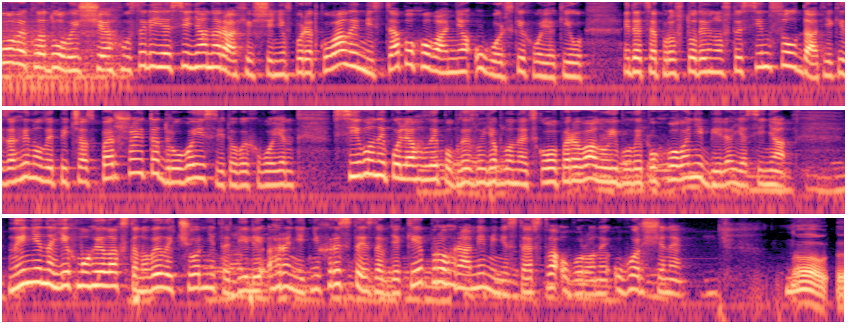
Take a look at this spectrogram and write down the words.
Військове кладовище у селі Ясіня на Рахівщині впорядкували місця поховання угорських вояків. Йдеться про 197 солдат, які загинули під час Першої та Другої світових воєн. Всі вони полягли поблизу Яблонецького перевалу і були поховані біля Ясіня. Нині на їх могилах встановили чорні та білі гранітні хрести завдяки програмі Міністерства оборони Угорщини. Ну, е,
